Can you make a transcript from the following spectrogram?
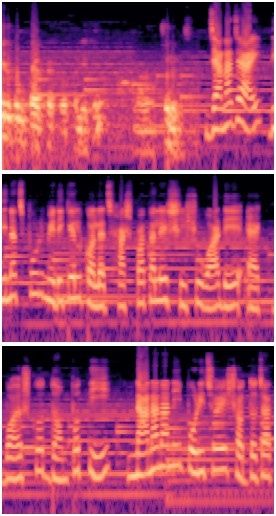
এরকম কয়েকটা কথা লিখে জানা যায়, দিনাজপুর মেডিকেল কলেজ হাসপাতালের শিশু ওয়ার্ডে এক বয়স্ক দম্পতি নানা নানি পরিচয়ে সদ্যজাত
